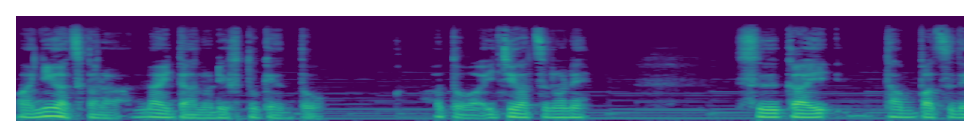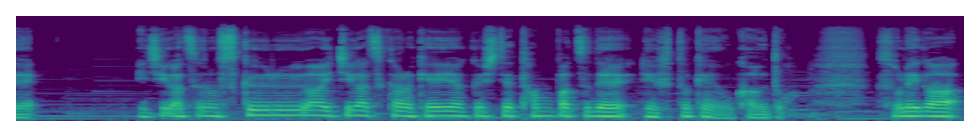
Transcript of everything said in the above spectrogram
まあ、2月からナイターのリフト券と、あとは1月のね、数回単発で、1月のスクールは1月から契約して単発でリフト券を買うと。それが、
